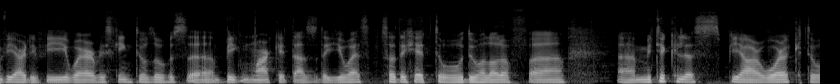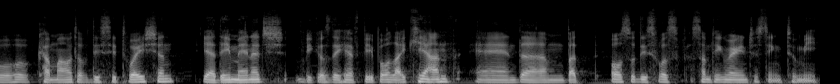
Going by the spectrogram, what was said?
MVRDV were risking to lose a big market as the US. So they had to do a lot of uh, meticulous PR work to come out of this situation yeah, they manage because they have people like Jan, and um, but also this was something very interesting to me.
